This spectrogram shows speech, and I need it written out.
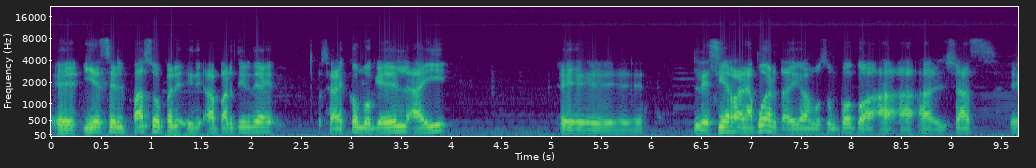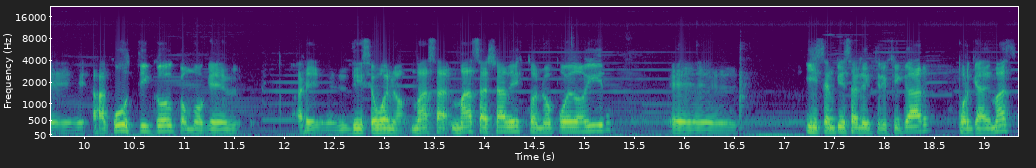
eh, y es el paso a partir de, o sea, es como que él ahí eh, le cierra la puerta, digamos, un poco al jazz eh, acústico, como que dice, bueno, más, más allá de esto no puedo ir, y se empieza a electrificar, porque además,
